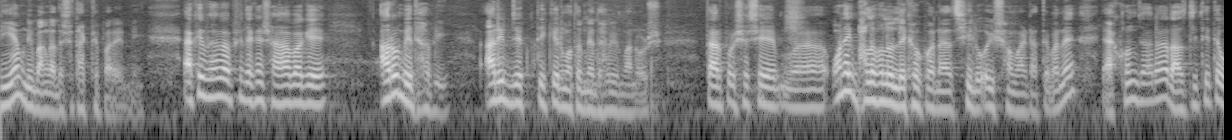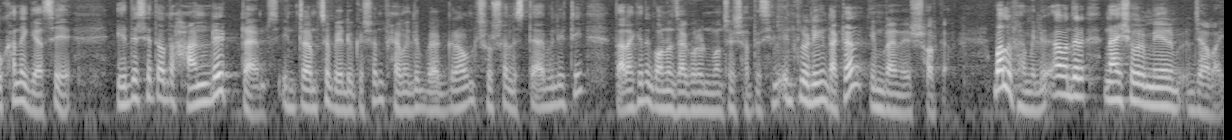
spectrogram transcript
নিয়ে উনি বাংলাদেশে থাকতে পারেননি। একইভাবে আপনি দেখেন শাহবাগে আরও মেধাবী, আরিফ জেপ্তিকের মতো মেধাবী মানুষ। তারপরে শেষে অনেক ভালো ভালো লেখকনা ছিল ওই সময়টাতে। মানে এখন যারা রাজনীতিতে ওখানে গেছে এদের সাথে অন্তত hundred times in terms of education family background social stability তারা কিন্তু গণজাগরণ মঞ্চের সাথে ছিল ইনক্লুডিং ডাক্তার ইমরানের সরকার। ভালো ফ্যামিলি আমাদের নাইসবের মেয়ের জামাই।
